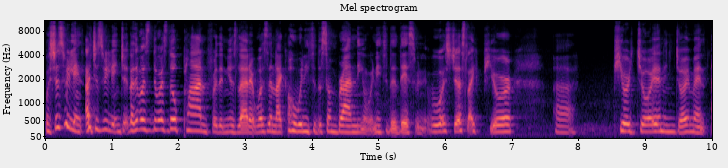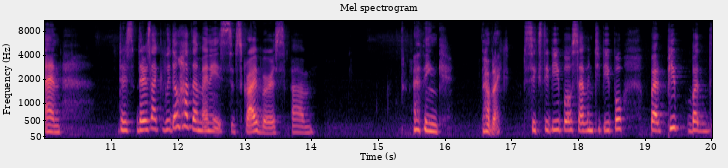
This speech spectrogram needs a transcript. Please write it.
was just really I just really enjoyed that. There was there was no plan for the newsletter. It wasn't like oh we need to do some branding or we need to do this. It was just like pure, uh, pure joy and enjoyment. And there's there's like we don't have that many subscribers. Um, I think we have like 60 people, 70 people, but people but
